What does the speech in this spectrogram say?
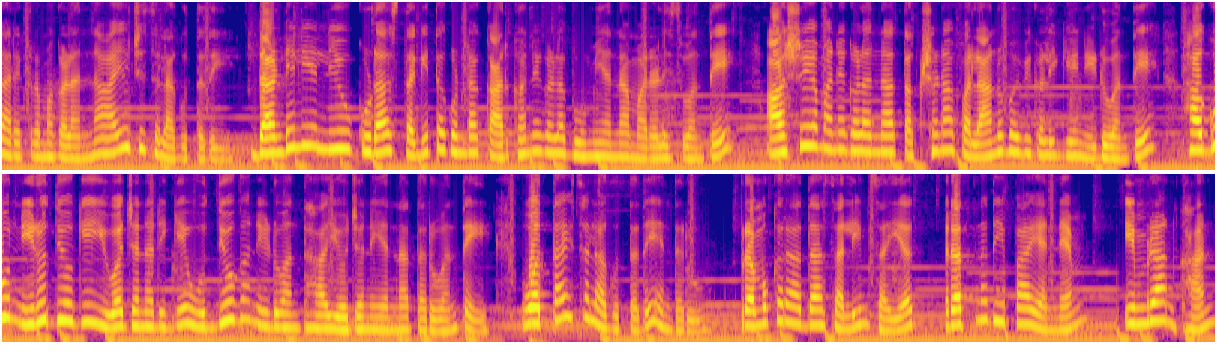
ಕಾರ್ಯಕ್ರಮಗಳನ್ನು ಆಯೋಜಿಸಲಾಗುತ್ತದೆ. ದಾಂಡೇಲಿಯಲ್ಲಿಯೂ ಕೂಡ ಸ್ಥಗಿತಗೊಂಡ ಕಾರ್ಖಾನೆಗಳ ಭೂಮಿಯನ್ನ ಮರಳಿಸುವಂತೆ, ಆಶ್ರಯ ಮನೆಗಳನ್ನು ತಕ್ಷಣ ಫಲಾನುಭವಿಗಳಿಗೆ ನೀಡುವಂತೆ ಹಾಗೂ ನಿರುದ್ಯೋಗಿ ಯುವಜನರಿಗೆ ಉದ್ಯೋಗ ನೀಡುವಂತಹ ಯೋಜನೆಯನ್ನ ತರುವಂತೆ ಒತ್ತಾಯಿಸಲಾಗುತ್ತದೆ ಎಂದರು. ಪ್ರಮುಖರಾದ ಸಲೀಂ ಸೈಯದ್, ರತ್ನದೀಪ ಎನ್ಎಂ, ಇಮ್ರಾನ್ ಖಾನ್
